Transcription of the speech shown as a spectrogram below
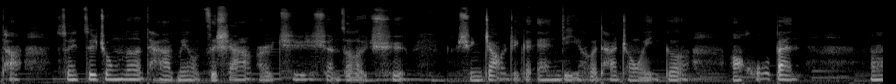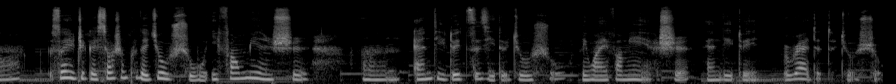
他，所以最终呢，他没有自杀，而去选择了去寻找这个 Andy 和他成为一个啊伙伴，嗯，所以这个《肖申克的救赎》一方面是。嗯，Andy 对自己的救赎，另外一方面也是 Andy 对 Red 的救赎。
